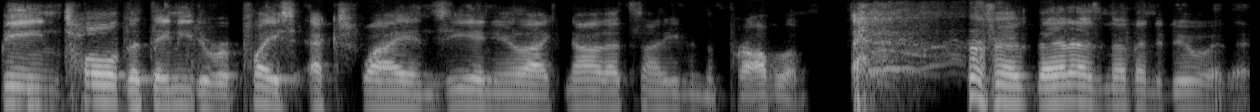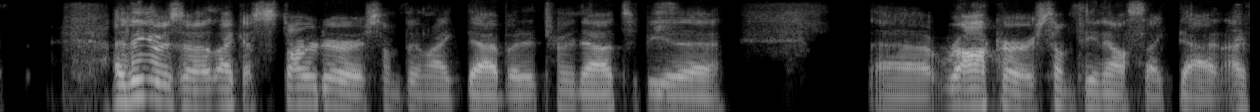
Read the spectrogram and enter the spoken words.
being told that they need to replace X, Y, and Z, and you're like, no, that's not even the problem. that, has nothing to do with it. I think it was a, like a starter or something like that, but it turned out to be the uh, rocker or something else like that. I,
